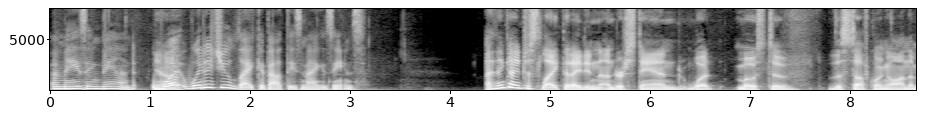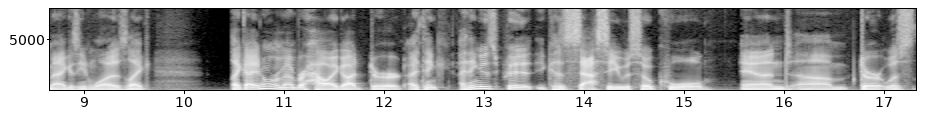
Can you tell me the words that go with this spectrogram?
amazing band. Yeah. What what did you like about these magazines? I think I just like that I didn't understand what most of the stuff going on in the magazine was. Like, like I don't remember how I got Dirt. I think I think it was because- because Sassy was so cool, and um, Dirt was.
